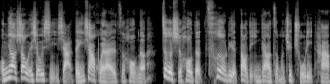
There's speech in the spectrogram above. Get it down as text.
我们要稍微休息一下，等一下回来了之后呢，这个时候的策略到底应该要怎么去处理它？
